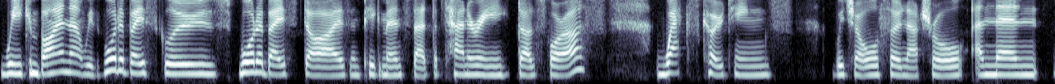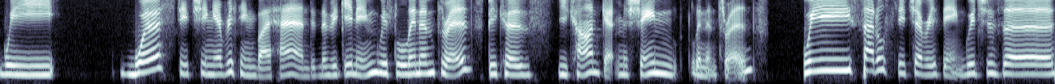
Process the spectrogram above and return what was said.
we combine that with water based glues, water based dyes and pigments that the tannery does for us, wax coatings, which are also natural. And then we were stitching everything by hand in the beginning with linen threads because you can't get machine linen threads. We saddle stitch everything, which is a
